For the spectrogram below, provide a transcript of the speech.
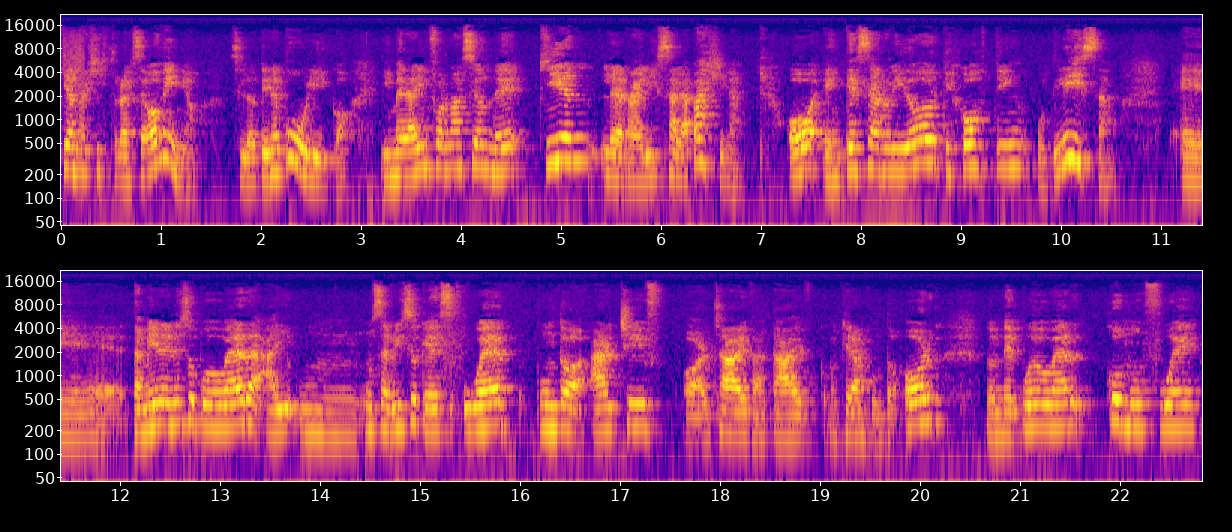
quién registró ese dominio, si lo tiene público, y me da información de quién le realiza la página o en qué servidor, qué hosting utiliza. Eh, también en eso puedo ver, hay un, un servicio que es web.archive o archive, archive, como quieran, .org, donde puedo ver cómo fue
